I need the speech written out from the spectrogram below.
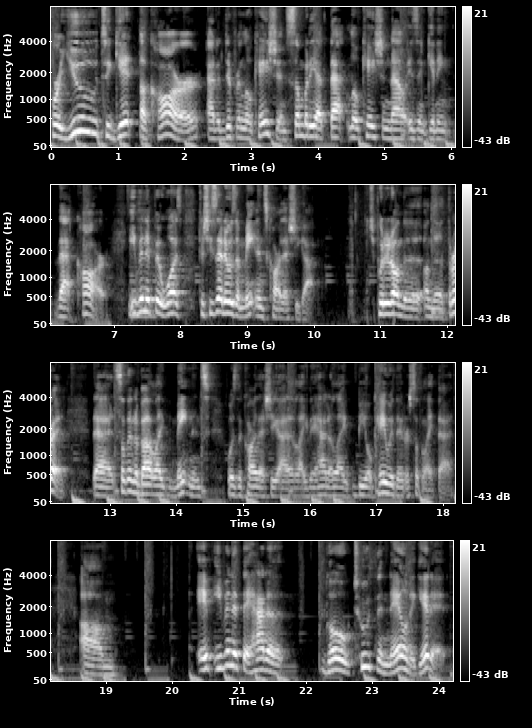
for you to get a car at a different location, somebody at that location now isn't getting that car. Even if it was, because she said it was a maintenance car that she got. She put it on the on the thread that something about like maintenance was the car that she got. Like they had to like be okay with it or something like that. Um, if even if they had to go tooth and nail to get it.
